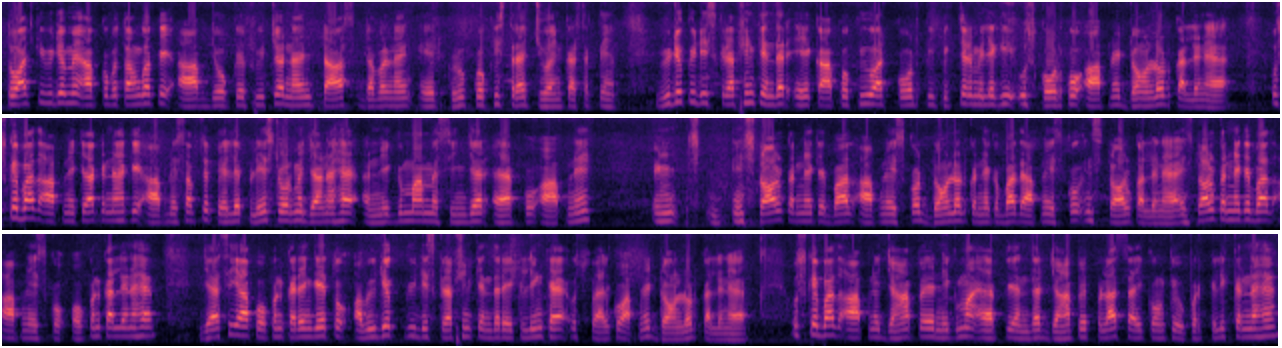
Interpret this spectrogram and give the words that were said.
तो आज की वीडियो में आपको बताऊँगा कि आप जो के future nine task double nine eight group को किस तरह ज्वाइन कर सकते हैं। वीडियो की डिस्क्रिप्शन के अंदर एक आपको क्यूआर कोड की पिक्चर मिलेगी, उस कोड को आपने डाउनलोड कर लेना है। उसके बाद आपने क्या करना है कि आपने सबसे पहले प्ले स्टोर में जाना है अनिगमा मैसेंजर ऐप को आपने इंस्टॉल करने के बाद आपने इसको डाउनलोड करने के बाद आपने इसको इंस्टॉल कर लेना है। इंस्टॉल करने के बाद आपने इसको ओपन कर लेना है। जैसे ही आप ओपन करेंगे तो वीडियो की डिस्क्रिप्शन के अंदर एक लिंक है, उस फ़ाइल को आपने डाउनलोड कर लेना है। उसके बाद आपने जहाँ पे निगमा ऐप के अंदर, जहाँ पे प्लस आइकॉन के ऊपर क्लिक करना है,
